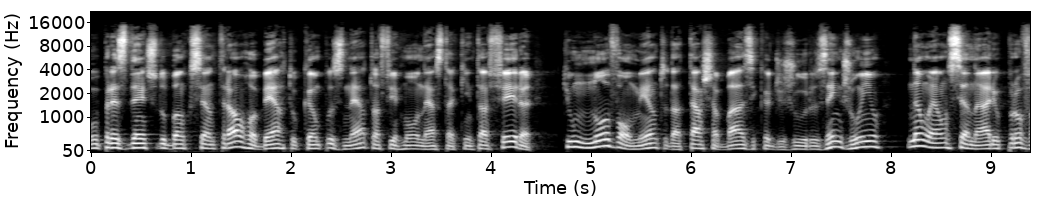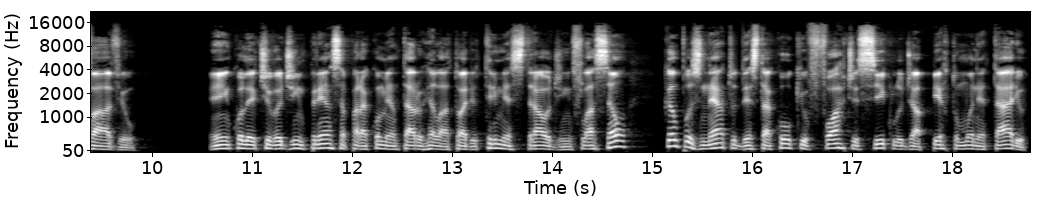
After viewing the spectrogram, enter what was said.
O presidente do Banco Central, Roberto Campos Neto, afirmou nesta quinta-feira que um novo aumento da taxa básica de juros em junho não é um cenário provável. Em coletiva de imprensa para comentar o relatório trimestral de inflação, Campos Neto destacou que o forte ciclo de aperto monetário,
